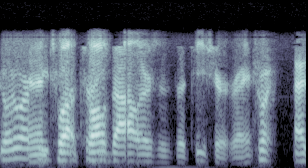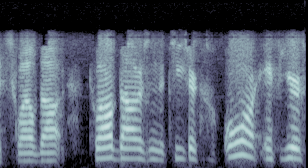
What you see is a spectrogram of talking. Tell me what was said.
go to our and Patreon twelve dollars is the T-shirt, right? Tw- That's twelve dollars. Twelve dollars in the T-shirt, or if you're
